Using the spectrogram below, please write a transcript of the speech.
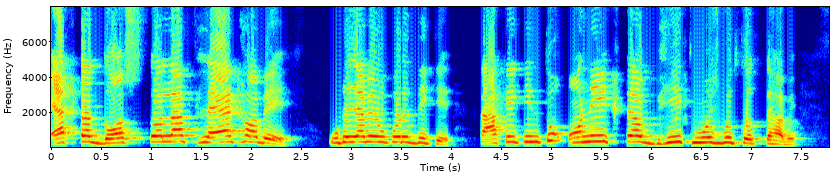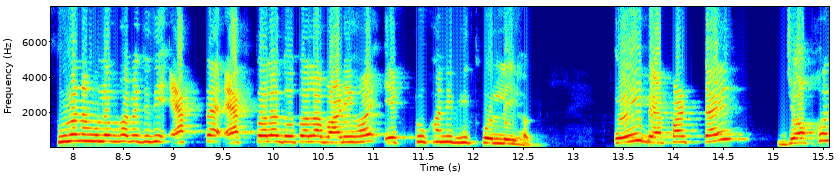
একটা দশতলা ফ্ল্যাট হবে। উঠে যাবে উপরের দিকে, তাকে কিন্তু অনেকটা ভিত মজবুত করতে হবে। তুলনামূলকভাবে যদি একটা একতলা দোতলা বাড়ি হয়, একটুখানি ভিত করলেই হবে। এই ব্যাপারটাই যখন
